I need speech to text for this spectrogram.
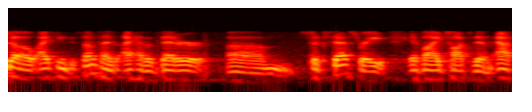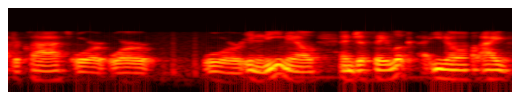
So I think that sometimes I have a better um, success rate if I talk to them after class or or or in an email and just say, look, you know, I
